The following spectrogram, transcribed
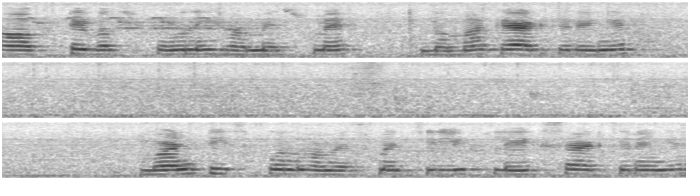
हाफ़ टेबल स्पून ही हम इसमें नमक ऐड करेंगे। वन टीस्पून हम इसमें चिली फ्लेक्स ऐड करेंगे।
